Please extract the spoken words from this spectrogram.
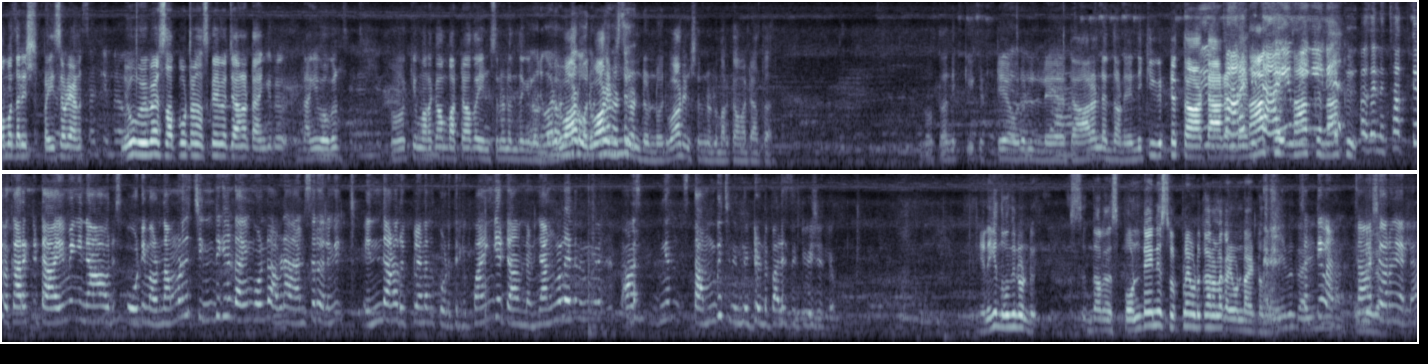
മുഹമ്മദ് അലീഷ് പൈസ എവിടെയാണ്? New viewers support subscribe channel thank you thank you Gokul നോക്കി മറക്കാൻ പറ്റാത്ത ഇൻസിഡന്റ് എന്തെങ്കിലും ഉണ്ട്? ഒരുപാട് ഒരുപാട് ഇൻസിഡന്റ് ഉണ്ട്. ഒരുപാട് ഇൻസിഡന്റ് ഉണ്ട് മറക്കാൻ പറ്റാത്ത. തനിക്ക് കിട്ടിയ ഒരു ടാലന്റ് എന്താണ്? എനിക്ക് കിട്ടിയ ടാലന്റ് ടൈമിങ്ങിന് ആ ഒരു സ്പോട്ടിൽ മാറും. നമ്മൾ ചിന്തിക്കുന്ന ടൈം കൊണ്ട് അവിടെ ആൻസർ അല്ലെങ്കിൽ എന്താണ് റിപ്ലൈ ആണ് കൊടുത്തിരിക്കും. ഭയങ്കര ടാലന്റാണ് ഞങ്ങൾ തന്നെ സ്തംഭിച്ച് നിന്നിട്ടുണ്ട് പല സിറ്റുവേഷനിലും എനിക്ക് തോന്നിയിട്ടുണ്ട്. എന്താ പറയുക സ്പോണ്ടേനിയസ് റിപ്ലൈ കൊടുക്കാനുള്ള കഴിവുണ്ടായിട്ടുണ്ട് സത്യമാണ്. പറഞ്ഞല്ല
